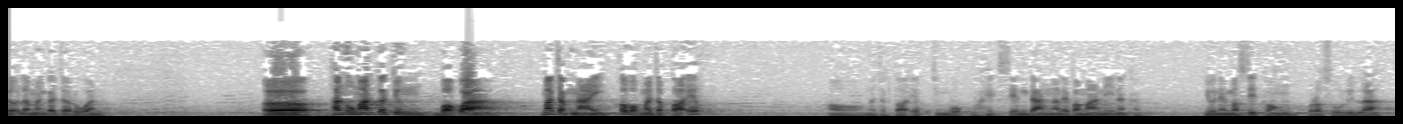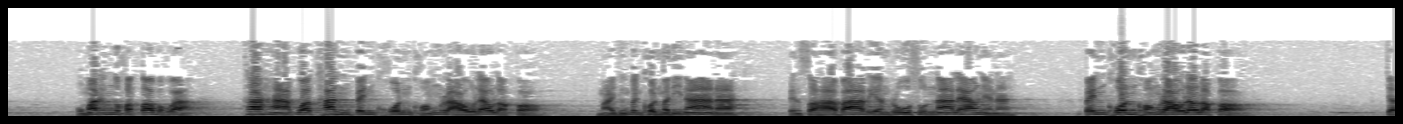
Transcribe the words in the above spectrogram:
ยอะๆแล้วมันก็จะรวนเออท่านอุมัตก็จึงบอกว่ามาจากไหนเขาบอกมาจากตอเอฟอ๋อมาจากตอเอฟจึงโวกเสียงดังอะไรประมาณนี้นะครับ อยู่ในมัสยิดของรอซูลินละ อุมัรอิมนุคอตตอบอกว่า ถ้าหากว่าท่านเป็นคนของเราแล้วล่ะก็ หมายถึงเป็นคนมาดีนานะ เป็นสฮาบะเรียนรู้สุนนะแล้วเนี่ยนะ เป็นคนของเราแล้วล่ะก็ จะ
